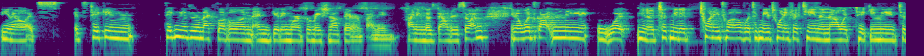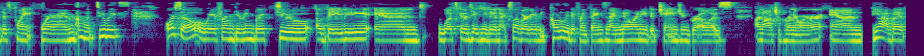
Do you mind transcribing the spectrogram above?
you know it's it's taking taking it to the next level and, and getting more information out there and finding finding those boundaries so i'm you know what's gotten me what you know took me to 2012 what took me to 2015 and now what's taking me to this point where i'm two weeks or so away from giving birth to a baby and what's going to take me to the next level are going to be totally different things. And I know I need to change and grow as an entrepreneur. And yeah, but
